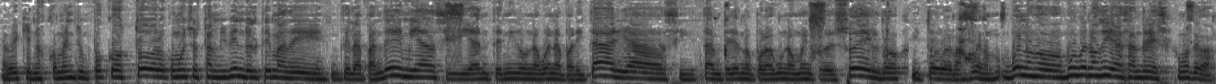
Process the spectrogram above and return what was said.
a ver que nos comente un poco todo lo como ellos están viviendo el tema de, de la pandemia, si han tenido una buena paritaria, si están peleando por algún aumento de sueldo y todo lo demás. Bueno, buenos, muy buenos días Andrés, ¿cómo te va?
